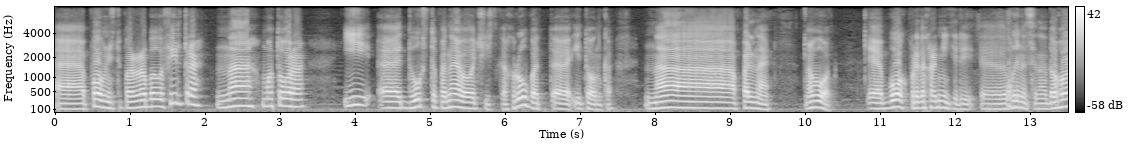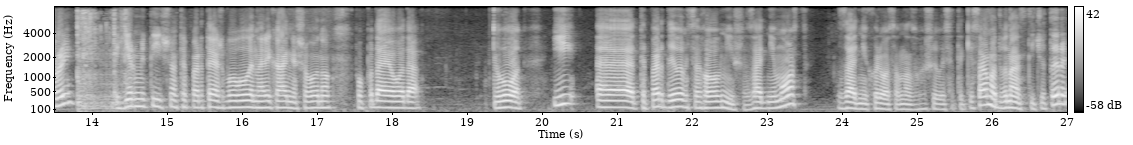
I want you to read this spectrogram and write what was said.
Е, повністю переробили фільтри на мотора і е, двохступенева очистка, груба е, і тонка на пальне. Вот. Е, блок предохранителі е, винесено до гори. Герметично тепер теж, бо були нарікання, що воно попадає вода. Вот. І е, тепер дивимося головніше. Задній мост, задні колеса в нас лишилися такі самі, 12,4.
